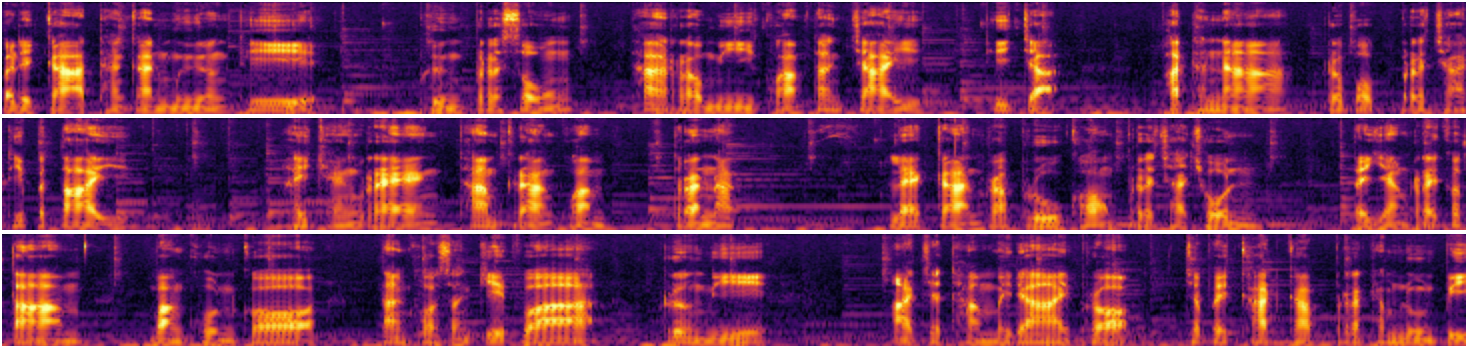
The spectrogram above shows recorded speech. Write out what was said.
บรรยากาศทางการเมืองที่พึงประสงค์ ถ้าเรามีความตั้งใจที่จะพัฒนาระบบประชาธิปไตย ให้แข็งแรงท่ามกลางความตระหนัก และการรับรู้ของประชาชน แต่อย่างไรก็ตาม บางคนก็ตั้งข้อสังเกตว่า เรื่องนี้อาจจะทำไม่ได้ เพราะจะไปขัดกับรัฐธรรมนูญปี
